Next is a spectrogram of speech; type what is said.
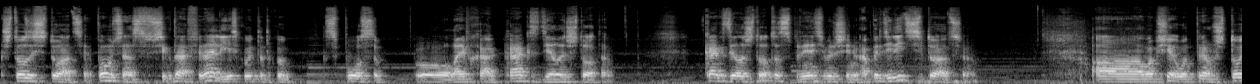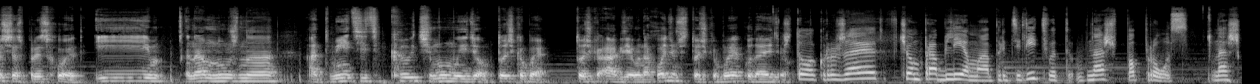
что за ситуация. Помните, у нас всегда в финале есть какой-то такой способ, лайфхак, как сделать что-то. Как сделать что-то с принятием решения. Определите ситуацию а, вообще вот прям что сейчас происходит. И нам нужно отметить, к чему мы идем. Точка Б точка А, где мы находимся, точка Б, куда идем. Что окружает, в чем проблема, определить вот наш вопрос, наш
